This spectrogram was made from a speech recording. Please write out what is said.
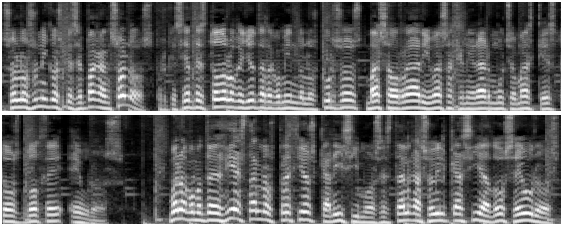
son los únicos que se pagan solos, porque si haces todo lo que yo te recomiendo en los cursos, vas a ahorrar y vas a generar mucho más que estos 12 euros. Bueno, como te decía, están los precios carísimos. Está el gasoil casi a 2 euros.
